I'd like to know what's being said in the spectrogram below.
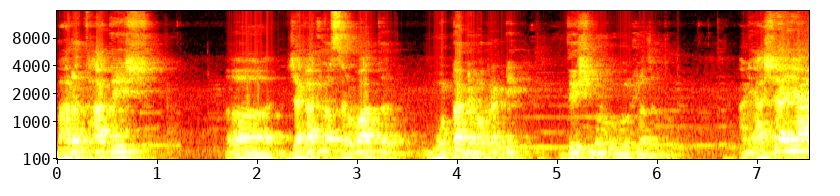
भारत हा देश जगातला सर्वात मोठा डेमोक्रॅटिक देश म्हणून ओळखला जातो. आणि अशा या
